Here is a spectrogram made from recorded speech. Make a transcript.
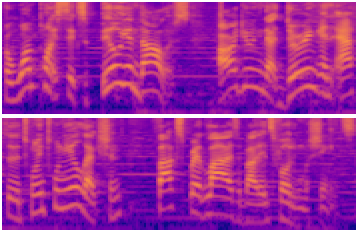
for $1.6 billion, arguing that during and after the 2020 election, Fox spread lies about its voting machines.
